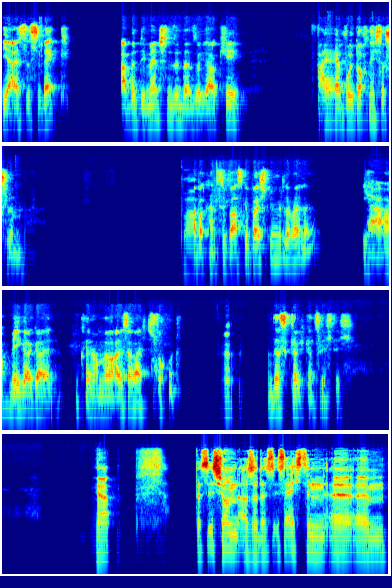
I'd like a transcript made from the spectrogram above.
ja, es ist weg, aber die Menschen sind dann so, ja, okay, war ja wohl doch nicht so schlimm. Wow. Aber kannst du Basketball spielen mittlerweile? Ja, mega geil. Okay, haben wir alles erreicht, ist doch gut. Ja. Und das ist, glaube ich, ganz wichtig. Ja, das ist schon, also das ist echt ein, äh, ähm,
